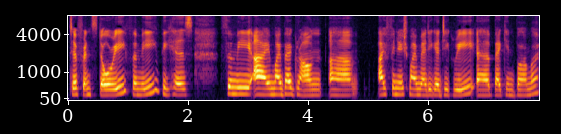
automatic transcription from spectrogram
different story for me because for me, I my background um, I finished my medical degree uh, back in Burma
